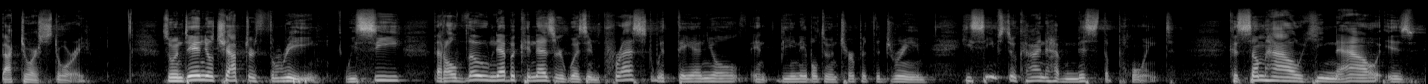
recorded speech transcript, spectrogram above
Back to our story. So in Daniel chapter 3, we see that although Nebuchadnezzar was impressed with Daniel and being able to interpret the dream, he seems to kind of have missed the point. Because somehow he now is,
